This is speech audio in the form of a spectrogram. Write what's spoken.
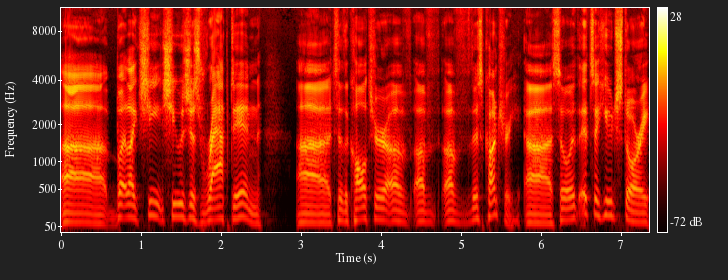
Uh, but like she she was just wrapped in uh, to the culture of of, of this country. Uh, so it, it's a huge story.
